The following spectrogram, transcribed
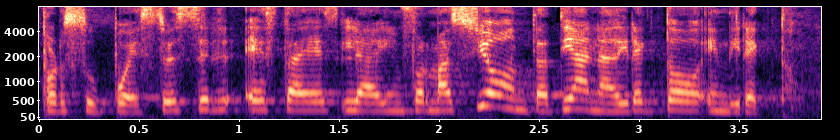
por supuesto. Esta es la información, Tatiana, directo en directo.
